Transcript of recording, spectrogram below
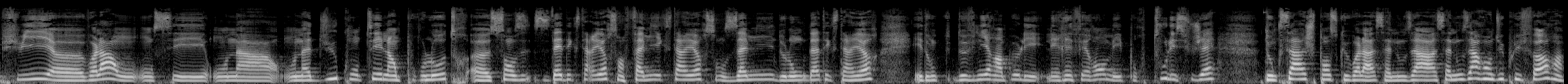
puis euh, voilà, on, on s'est, on a, on a dû compter l'un pour l'autre euh, sans aide extérieure, sans famille extérieure, sans amis de longue date extérieure, et donc devenir un peu les, les référents, mais pour tous les sujets. Donc ça, je pense que voilà, ça nous a, ça nous a rendu plus forts,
